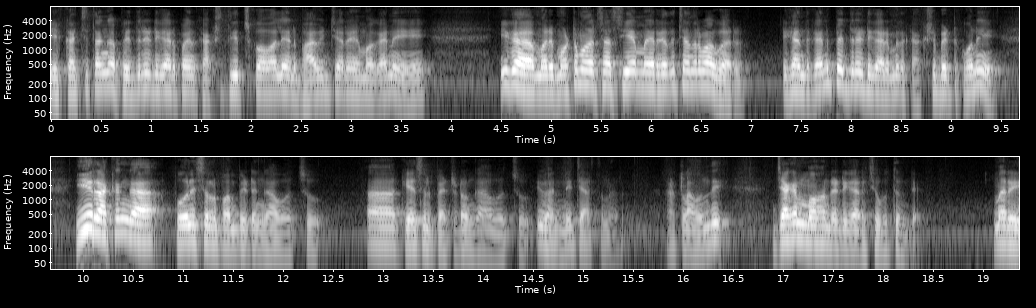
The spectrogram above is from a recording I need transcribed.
ఇక ఖచ్చితంగా పెద్దిరెడ్డి గారి పైన కక్ష తీర్చుకోవాలి అని భావించారేమో కానీ ఇక మరి మొట్టమొదటిసారి సీఎం అయ్యారు కదా చంద్రబాబు గారు. ఇక అందుకని పెద్దిరెడ్డి గారి మీద కక్ష పెట్టుకొని ఈ రకంగా పోలీసులను పంపించడం కావచ్చు కేసులు పెట్టడం కావచ్చు ఇవన్నీ చేస్తున్నారు. అట్లా ఉంది. జగన్మోహన్ రెడ్డి గారు చెబుతుంటే. మరి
